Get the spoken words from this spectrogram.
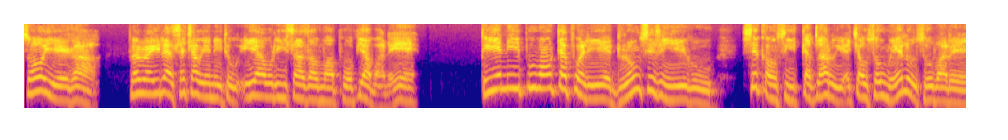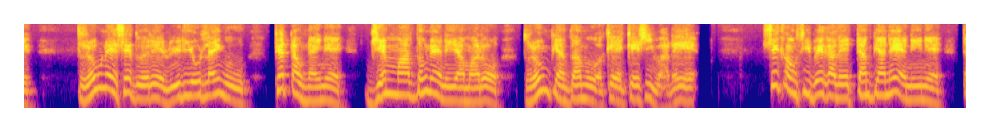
စောရဲကဖေဖော်ဝါရီလ16ရက်နေ့ထုတ် ARD စာဆောင်မှာဖော်ပြပါတယ်။ကရင်နီပူပေါင်းတပ်ဖွဲ့ရဲ့ဒရုန်းစစ်စင်ရေးကို စစ်ကောင်စီတပ်သားတွေအကြောက်ဆုံးပဲလို့ဆိုပါတယ်။ဒရုန်းနဲ့ဆက်သွယ်တဲ့ရေဒီယိုလိုင်းကိုဖြတ်တောက်နိုင်တဲ့ဂျင်မာသုံးတဲ့နေရာမှာတော့ဒရုန်းပြန်သားမှုအခက်အခဲရှိပါတယ်။စစ်ကောင်စီဘက်ကလည်းတံပြန်တဲ့အနေနဲ့တ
